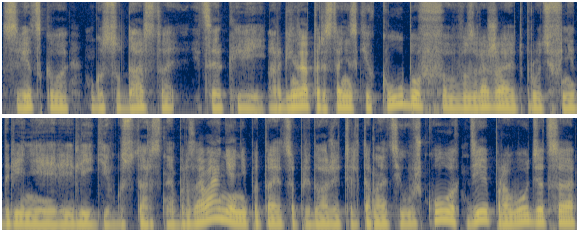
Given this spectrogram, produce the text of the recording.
светского государства церквей. Организаторы станинских клубов возражают против внедрения религии в государственное образование. Они пытаются предложить альтернативу в школах, где проводятся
